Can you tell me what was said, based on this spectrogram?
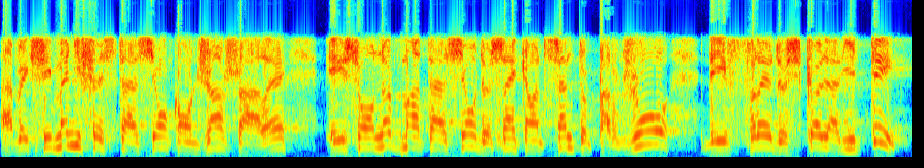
avec ses manifestations contre Jean Charest et son augmentation de 50 cents par jour des frais de scolarité.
